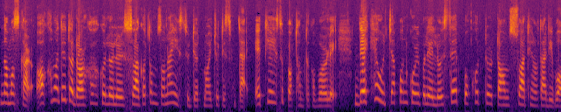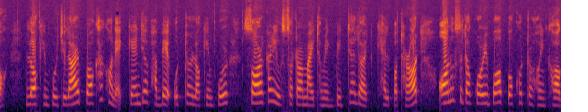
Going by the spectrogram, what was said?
নমস্কাৰ অসমাদিত দৰ্শকসকললৈ স্বাগতম জনাই ষ্টুডিঅ'ত মই জ্যোতিস্মিতা এতিয়া আহিছোঁ প্ৰথমটো খবৰলৈ। দেশে উদযাপন কৰিবলৈ লৈছে পঁসত্তৰতম স্বাধীনতা দিৱস। লখিমপুৰ জিলাৰ প্ৰশাসনে কেন্দ্ৰীয়ভাৱে উত্তৰ লখিমপুৰ চৰকাৰী উচ্চতৰ মাধ্যমিক বিদ্যালয়ত খেলপথাৰত অনুষ্ঠিত কৰিব পঁসত্তৰ সংখ্যক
